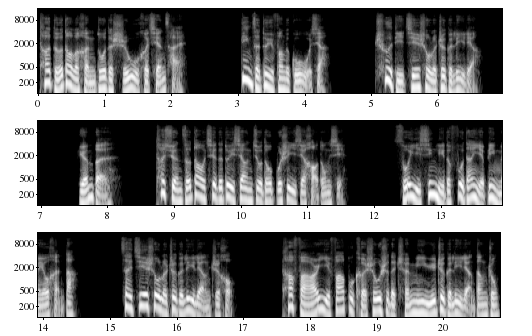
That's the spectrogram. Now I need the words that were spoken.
他得到了很多的食物和钱财，并在对方的鼓舞下，彻底接受了这个力量。原本他选择盗窃的对象就都不是一些好东西，所以心里的负担也并没有很大。在接受了这个力量之后。他反而一发不可收拾的沉迷于这个力量当中。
